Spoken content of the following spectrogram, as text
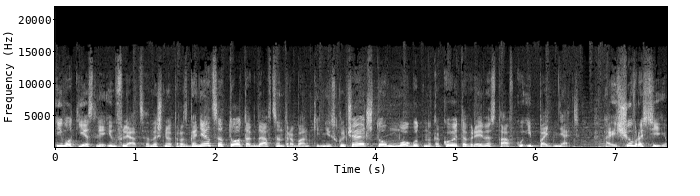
И вот если инфляция начнет разгоняться, то тогда в Центробанке не исключают, что могут на какое-то время ставку и поднять. А еще в России,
